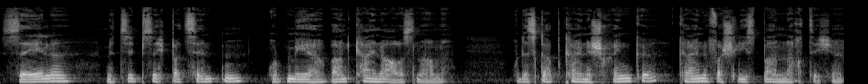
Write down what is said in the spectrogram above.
Säle mit 70 Patienten und mehr waren keine Ausnahme. Und es gab keine Schränke, keine verschließbaren Nachttische.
